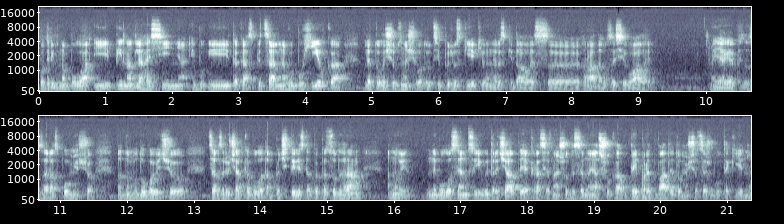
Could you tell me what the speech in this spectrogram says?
потрібна була і піна для гасіння, і, і така спеціальна вибухівка для того, щоб знищувати ці пелюстки, які вони розкидали з е, градів, засівали. А Я як зараз пам'ятаю, що на одному доповідь, що ця взривчатка була там по 400 по 500 грам. Ну, і не було сенсу її витрачати. Якраз я знаю, що ДСНС шукав, де придбати, тому що це ж був такий, ну,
